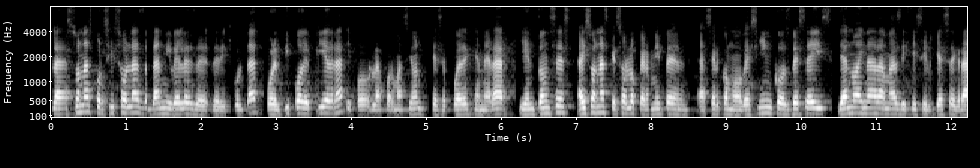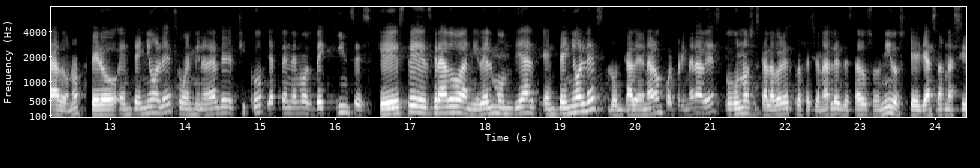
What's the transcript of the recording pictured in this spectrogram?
Las zonas por sí solas dan niveles de, dificultad por el tipo de piedra y por la formación que se puede generar. Y entonces hay zonas que solo permiten hacer como B5, B6, ya no hay nada más difícil que ese grado, ¿no? Pero en Peñoles o en Mineral del Chico ya tenemos B15, que este es grado a nivel mundial. En Peñoles lo encadenaron por primera vez unos escaladores profesionales de Estados Unidos, que ya son así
